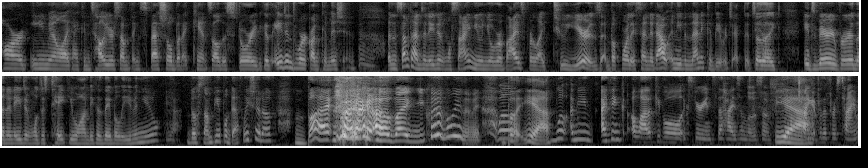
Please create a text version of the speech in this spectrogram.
hard email like i can tell you're something special but i can't sell this story because agents work on commission mm. and sometimes an agent will sign you and you'll revise for like two years before they send it out and even then it could be rejected so yeah. like it's very rare that an agent will just take you on because they believe in you. Yeah. Though some people definitely should have. But I was like, you could have believed in me. Well, but yeah. Well, I mean, I think a lot of people experience the highs and lows of yeah. trying it for the first time.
